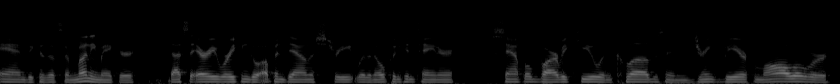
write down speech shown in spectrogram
and because that's their moneymaker, that's the area where you can go up and down the street with an open container, sample barbecue and clubs and drink beer from all over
